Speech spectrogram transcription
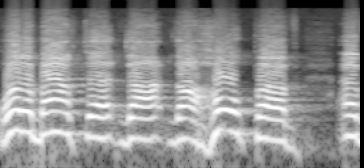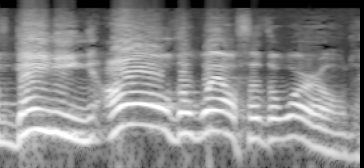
What about the, the, the hope of, of gaining all the wealth of the world?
